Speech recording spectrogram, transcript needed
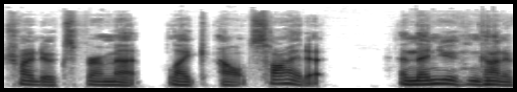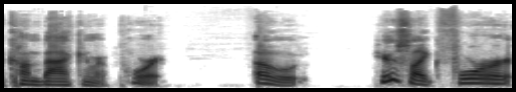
trying to experiment like outside it. And then you can kind of come back and report, oh, here's like four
